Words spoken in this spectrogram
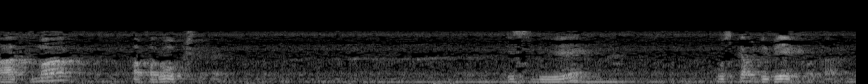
आत्मा अपरोक्ष है। इसलिए उसका विवेक होता है।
